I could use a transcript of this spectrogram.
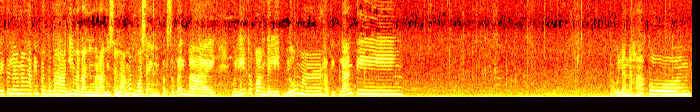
So ito lamang aking pagbabahagi. Maraming maraming salamat po sa inyong pagsubaybay. Muli ito po ang The Late Bloomer. Happy planting! Maulan na hapon.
